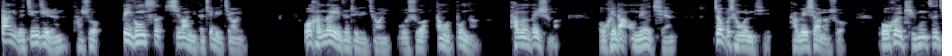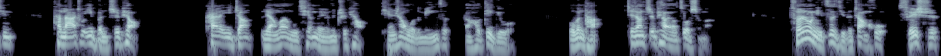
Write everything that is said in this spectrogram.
当你的经纪人，他说 B 公司希望你在这里交易。我很乐意在这里交易。我说，但我不能。他问为什么？我回答我没有钱。这不成问题。他微笑着说，我会提供资金。他拿出一本支票，开了一张两万五千美元的支票，填上我的名字，然后递给我。我问他这张支票要做什么？存入你自己的账户，随时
